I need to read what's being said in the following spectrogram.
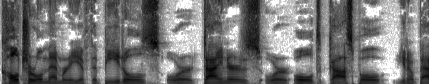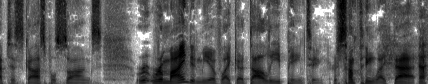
cultural memory of the Beatles or diners or old gospel, you know, Baptist gospel songs r- reminded me of like a Dali painting or something like that.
